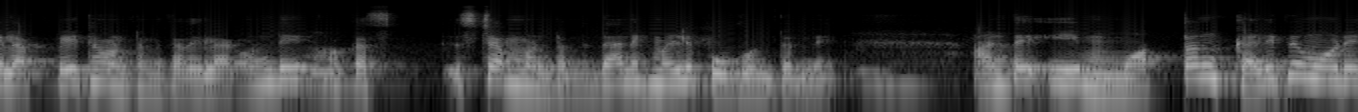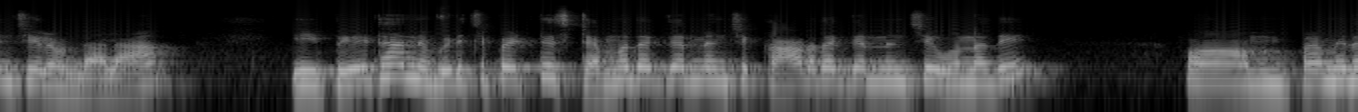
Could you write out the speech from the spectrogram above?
ఇలా పీఠం ఉంటుంది కదా ఇలా ఉండి ఒక స్టెమ్ ఉంటుంది దానికి మళ్ళీ పువ్వు ఉంటుంది. అంటే ఈ మొత్తం కలిపి మూడించీలు ఉండాలా? ఈ పీఠాన్ని విడిచిపెట్టి స్టెమ్ దగ్గర నుంచి కాడ దగ్గర నుంచి ఉన్నది ప్రమిద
